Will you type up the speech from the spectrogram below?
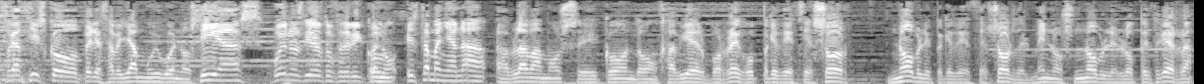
Francisco Pérez Avellán, muy buenos días. Buenos días, don Federico. Bueno, esta mañana hablábamos eh, con don Javier Borrego, predecesor, noble predecesor del menos noble López Guerra,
